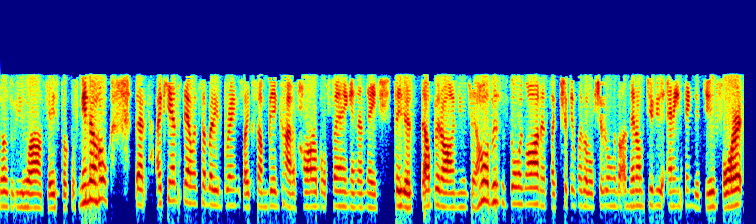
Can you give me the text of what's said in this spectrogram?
those of you who are on Facebook with me know that I can't stand when somebody brings like some big kind of horrible thing and then they they just dump it on you and say, "Oh, this is going on." It's like chicken little chicken little, and they don't give you anything to do for it.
